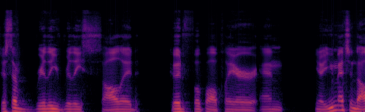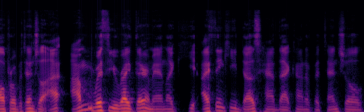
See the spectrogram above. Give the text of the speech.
just a really, really solid, good football player. And you know, you mentioned the All Pro potential. I, I'm with you right there, man. Like, he, I think he does have that kind of potential.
